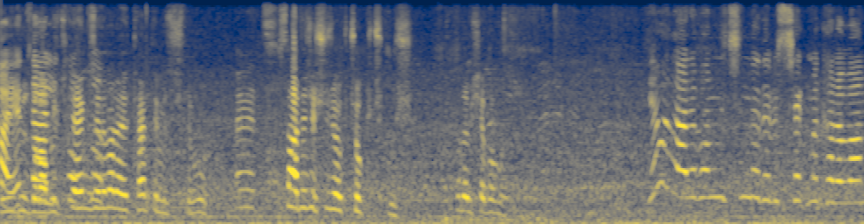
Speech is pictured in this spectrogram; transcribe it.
Gayet buzdolabı. derli toplu. En güzeli var ya tertemiz işte bu. Evet. Sadece şu çok, çok küçükmüş. Burada bir şey yapamaz. Yani arabanın içinde de biz çekme karavan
